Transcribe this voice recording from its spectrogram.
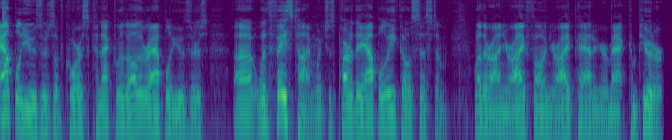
Apple users, of course, connect with other Apple users uh, with FaceTime, which is part of the Apple ecosystem, whether on your iPhone, your iPad, or your Mac computer.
